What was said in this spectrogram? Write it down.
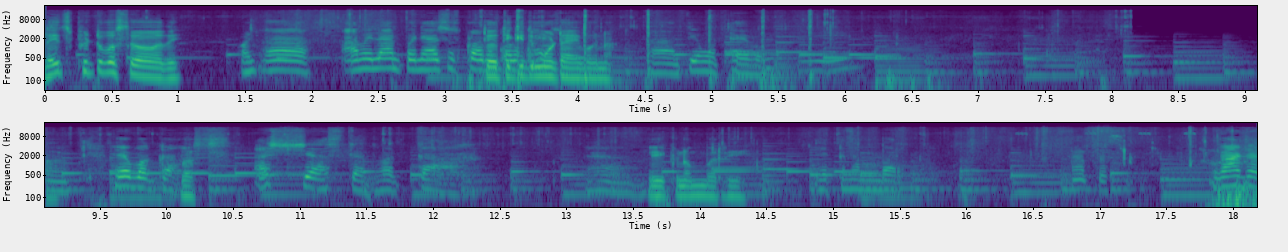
लईच फिट बसतो बाबा ते. हा आम्ही लहानपणी असंच तो किती मोठा आहे बघ ना. हा ते मोठं आहे बघ. हे बघा. बस. असे असतात बघा. हा. एक नंबर ही एक नंबर. हा तसं. गाजर.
